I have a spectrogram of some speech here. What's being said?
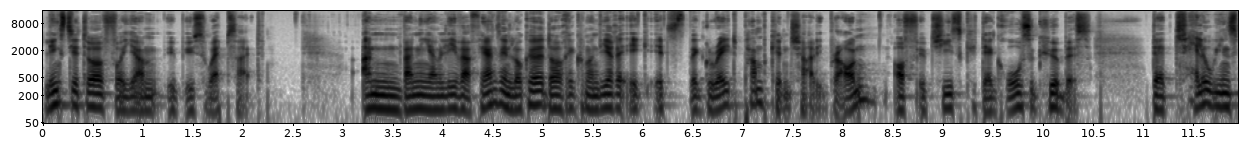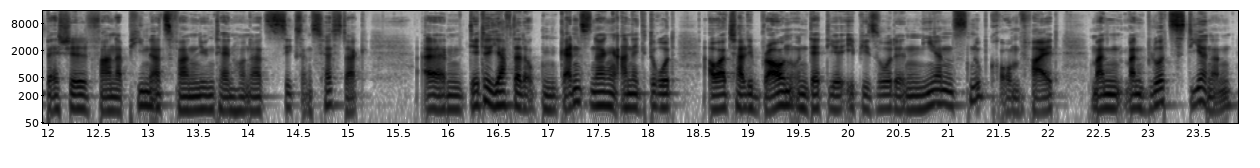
Links dir vor jam üb üs Website. An wann ich am Lever Fernsehen locke, da rekommandiere ich It's the Great Pumpkin Charlie Brown auf üb der große Kürbis det Halloween-Special von der Peanuts von 1906 an Söstag. Ähm, dette jaft dat auch ein ganz lange Anekdot, aber Charlie Brown und det die Episode nieren Snoop fight, man, man blut stiernen,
